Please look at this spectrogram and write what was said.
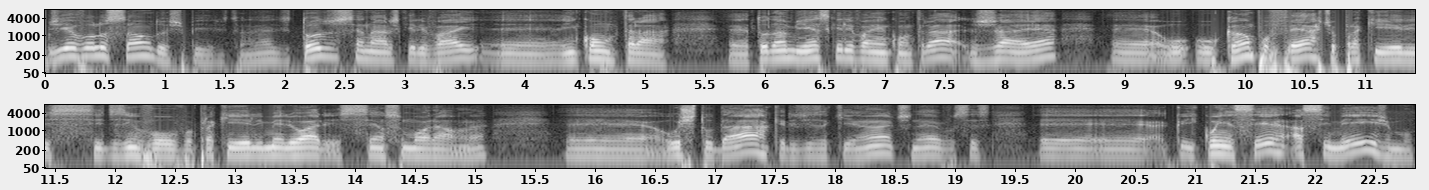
de evolução do espírito, né? De todos os cenários que ele vai é, encontrar, é, toda a ambiência que ele vai encontrar já é, é, o, o campo fértil para que ele se desenvolva, para que ele melhore esse senso moral, né? É, o estudar, que ele diz aqui antes, né, você, é, é, e conhecer a si mesmo,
